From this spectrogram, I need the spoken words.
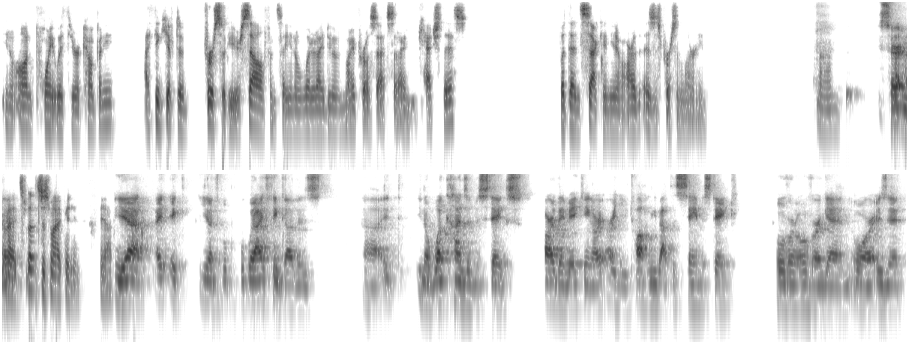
you know, on point with your company, I think you have to first look at yourself and say, you know, what did I do in my process that I didn't catch this? But then second, you know, are is this person learning? Um, Certainly, that's that's just my opinion. Yeah. Yeah, I, it, you know, what I think of is, uh, it, you know, what kinds of mistakes are they making? Are, are you talking about the same mistake over and over again? Or is it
